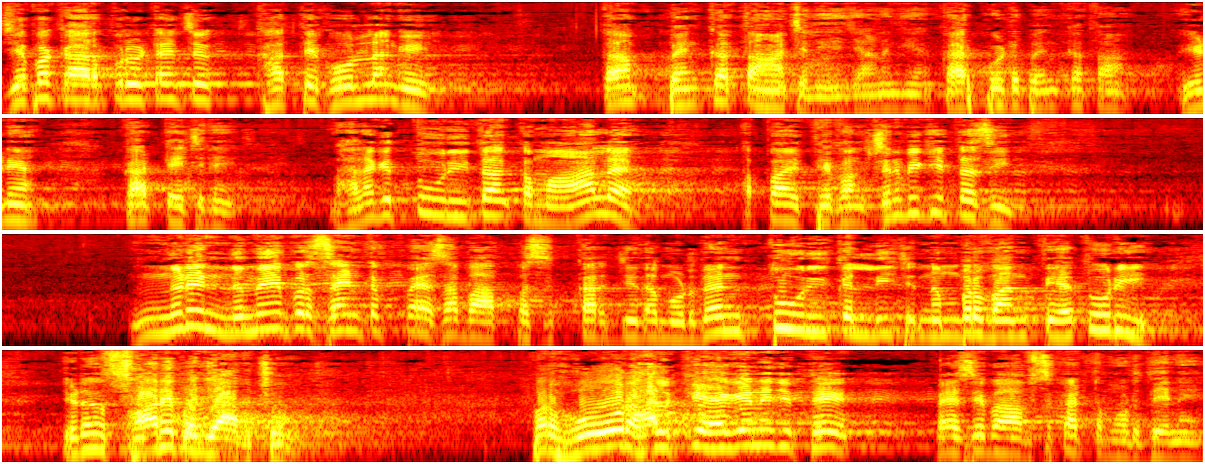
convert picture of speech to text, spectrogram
ਜੇ ਆਪਾਂ ਕਾਰਪੋਰੇਟਾਂ 'ਚ ਖਾਤੇ ਖੋਲ ਲਾਂਗੇ, ਤਾਂ ਬੈਂਕਾਂ ਤਾਂ ਚਲੀਆਂ ਜਾਣਗੀਆਂ। ਕਾਰਪੋਰੇਟ ਬੈਂਕਾਂ ਤਾਂ ਜਿਹੜੀਆਂ ਘਾਟੇ 'ਚ ਨੇ। ਹਾਲਾਂਕਿ ਧੂਰੀ ਤਾਂ ਕਮਾਲ ਹੈ। ਆਪਾਂ ਇੱਥੇ ਫੰਕਸ਼ਨ ਵੀ ਕੀਤਾ ਸੀ। 99% ਪੈਸਾ ਵਾਪਸ ਕਰਜ਼ੇ ਦਾ ਮੁੜਦਾ ਧੂਰੀ ਕੱਲੀ 'ਚ ਨੰਬਰ 1 ਤੇ ਹੈ ਧੂਰੀ, ਜਿਹੜਾ ਸਾਰੇ ਪੰਜਾਬ 'ਚੋਂ। ਪਰ ਹੋਰ ਹਲਕੇ ਹੈਗੇ ਨੇ ਜਿੱਥੇ ਪੈਸੇ ਵਾਪਸ ਘੱਟ ਮੁੜਦੇ ਨੇ।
